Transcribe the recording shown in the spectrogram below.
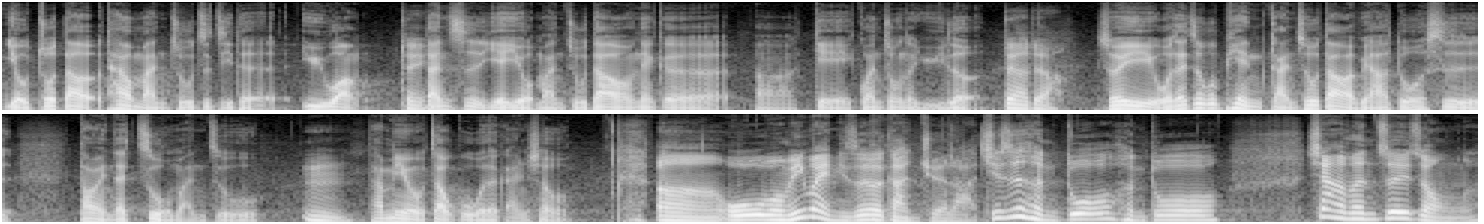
有做到，他有满足自己的欲望，对但是也有满足到那个呃给观众的娱乐。对啊对啊，所以我在这部片感受到的比较多是导演在自我满足，嗯。他没有照顾我的感受。嗯，我我明白你这个感觉啦。其实很多很多像他们这种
